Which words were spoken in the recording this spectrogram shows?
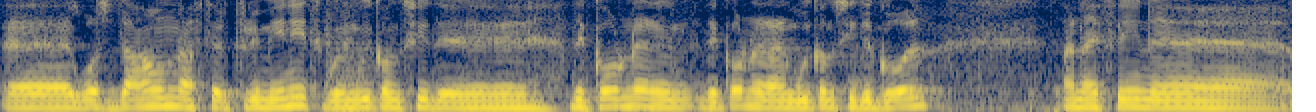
uh, was down after three minutes when we concede the, the corner, the corner and we concede the goal and I think uh,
